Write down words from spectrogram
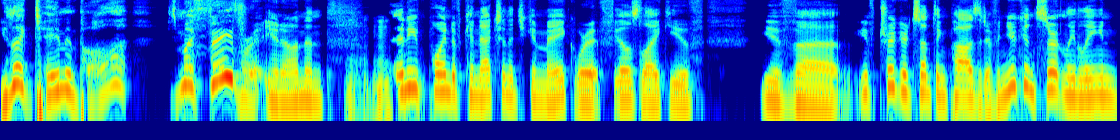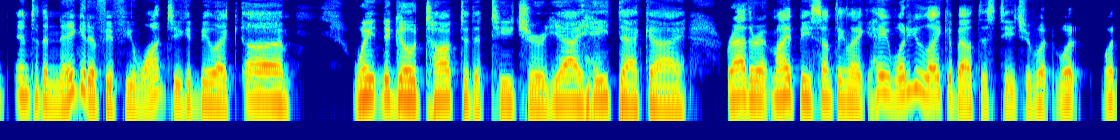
you like Tame Impala? It's my favorite. You know, and then Mhm. any point of connection that you can make where it feels like you've you've uh you've triggered something positive and you can certainly lean into the negative if you want to you could be like uh waiting to go talk to the teacher yeah i hate that guy rather it might be something like hey what do you like about this teacher what what what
